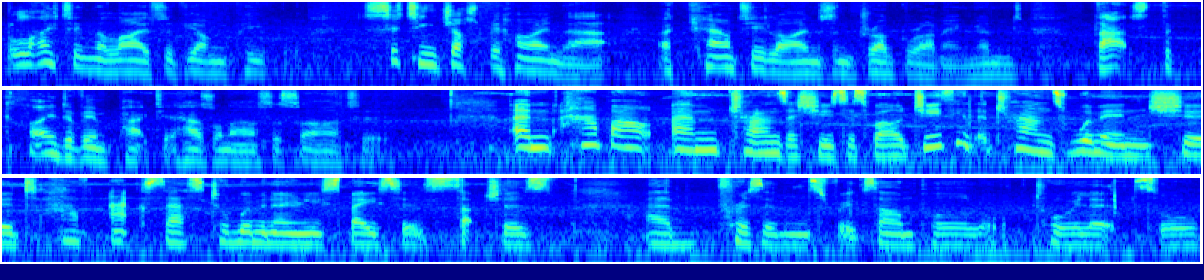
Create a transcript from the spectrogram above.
blighting the lives of young people, sitting just behind that are county lines and drug running, and that's the kind of impact it has on our society. Um, how about um, trans issues as well? Do you think that trans women should have access to women only spaces such as um, prisons, for example, or toilets or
